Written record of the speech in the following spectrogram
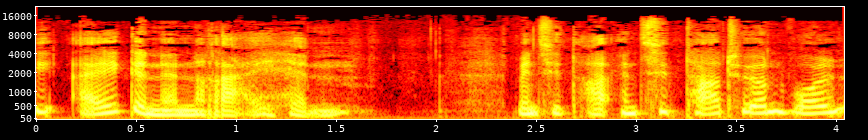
die eigenen Reihen. Wenn Sie da ein Zitat hören wollen.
